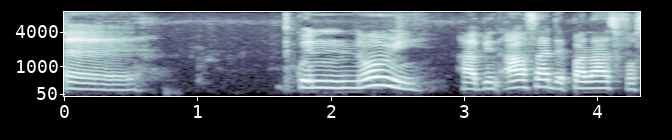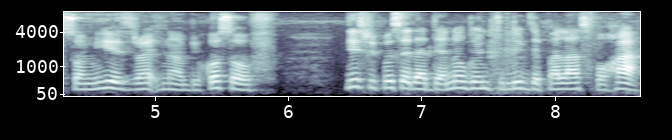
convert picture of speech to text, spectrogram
uh, Queen Naomi have been outside the palace for some years right now because of these people said that they are not going to leave the palace for her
